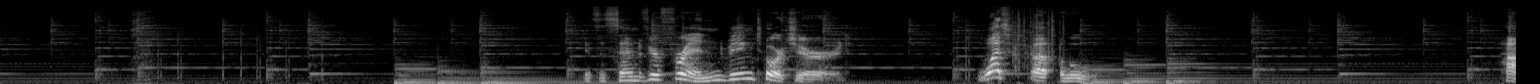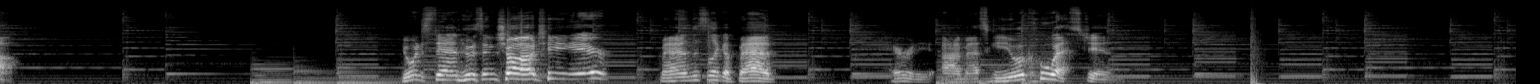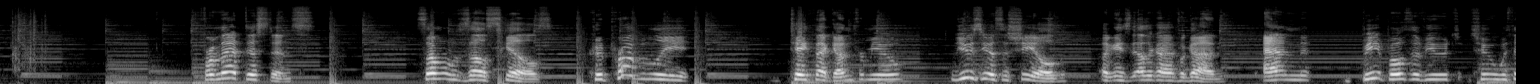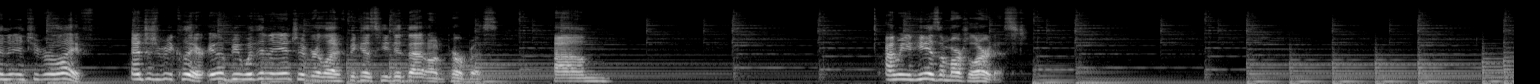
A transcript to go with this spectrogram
It's the sound of your friend being tortured. What? Uh, oh. Ha. You understand who's in charge here? Man, this is like a bad parody. I'm asking you a question. From that distance, someone with Zell's skills could probably take that gun from you, use you as a shield against the other guy with a gun, and beat both of you to within an inch of your life. And just to be clear, it would be within an inch of your life because he did that on purpose. Um, I mean, he is a martial artist.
